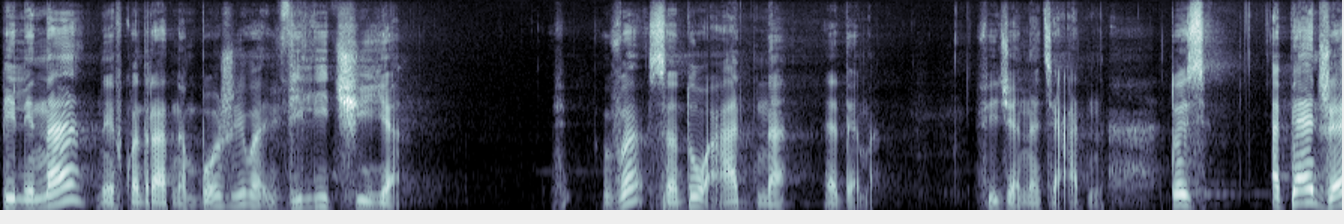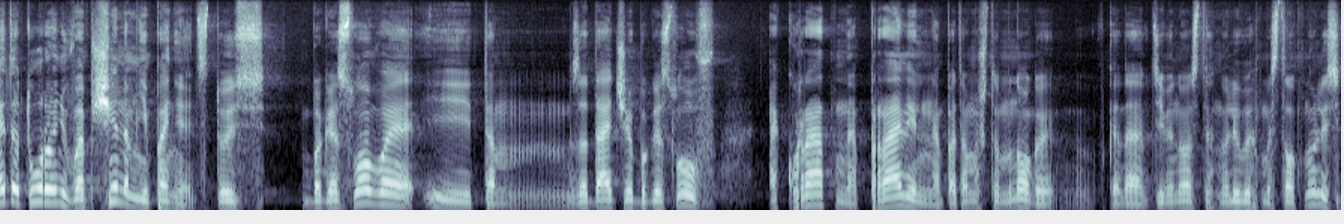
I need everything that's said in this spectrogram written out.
пелена в квадратном Божьего величия в саду Адна Эдема. То есть, опять же, этот уровень вообще нам не понять. То есть богословы и там задача богословов аккуратно, правильно, потому что много, когда в 90-х нулевых мы столкнулись,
